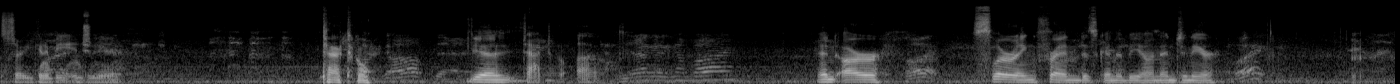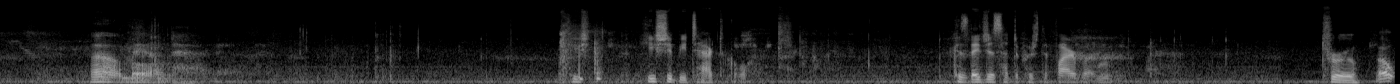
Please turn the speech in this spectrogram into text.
So you're gonna be engineer, Tactical. Yeah, tactical. Oh, You're not gonna come by? and our slurring friend is going to be on engineer. Oh man. He, sh- he should be tactical. Because they just had to push the fire button. True. Oh.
